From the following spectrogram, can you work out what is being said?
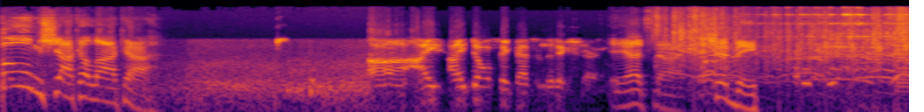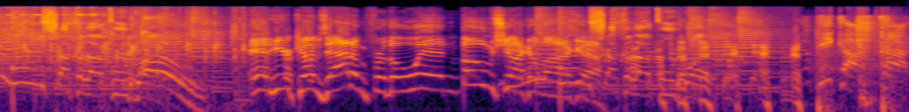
Boom shakalaka. Uh, I I don't think that's in the dictionary. Yeah, it's not. Should be. And here comes Adam for the win. Boom shakalaka. Peacock cock.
